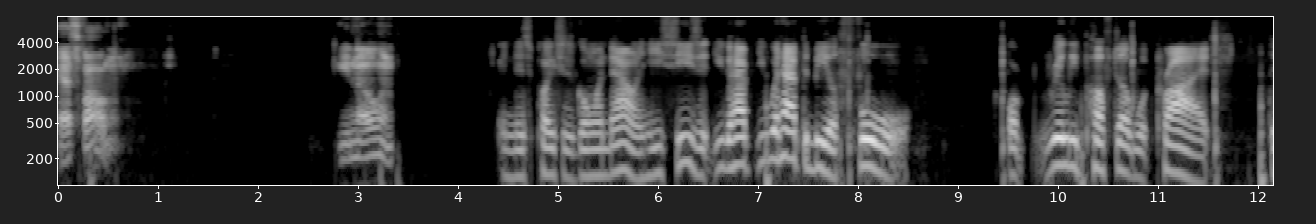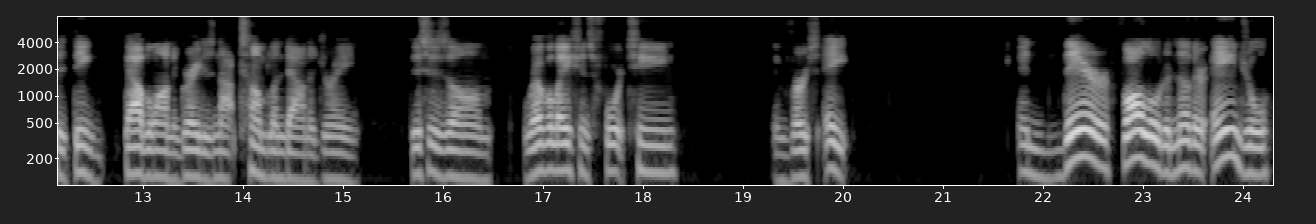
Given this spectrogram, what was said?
has fallen. You know, and and this place is going down, and he sees it. You have you would have to be a fool or really puffed up with pride to think Babylon the Great is not tumbling down the drain. This is um Revelations 14 and verse 8. And there followed another angel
